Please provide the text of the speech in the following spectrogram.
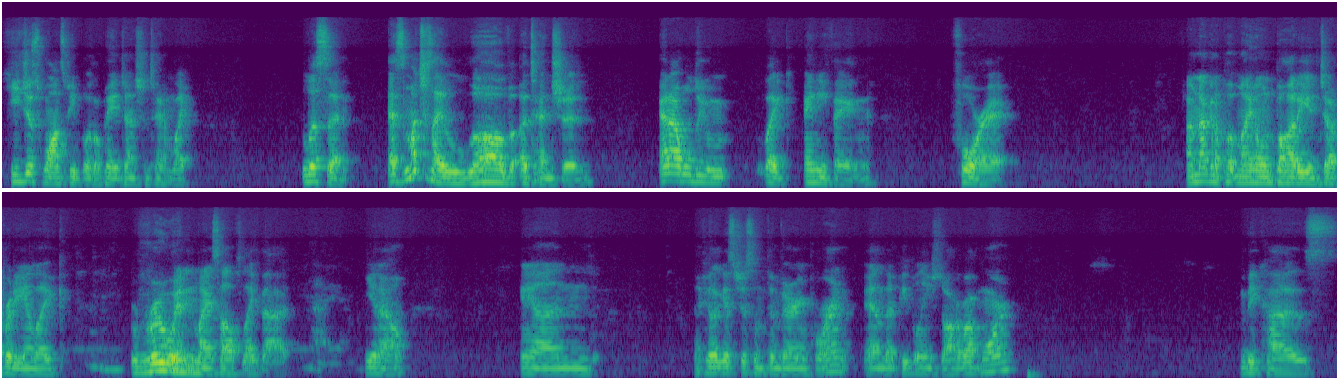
He just wants people to pay attention to him. Like, listen, as much as I love attention, and I will do like anything for it, I'm not gonna put my own body in jeopardy and like Mm. ruin myself like that, yeah. you know? And I feel like it's just something very important and that people need to talk about more because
